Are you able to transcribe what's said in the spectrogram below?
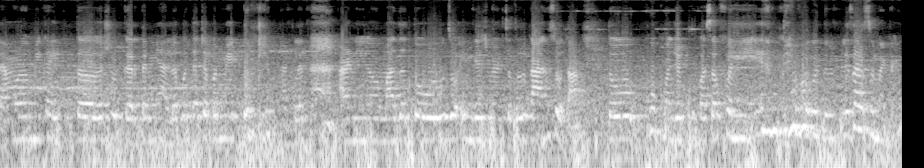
त्यामुळं मी काही तिथं शूट करताना आलं पण त्याच्या पण मी एक दोन क्लिप टाकलं आणि माझा तो जो एंगेजमेंटचा जो डान्स होता तो खूप म्हणजे खूप असा फनी आहे. ते बघून तुम्ही प्लीज हसू नका.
